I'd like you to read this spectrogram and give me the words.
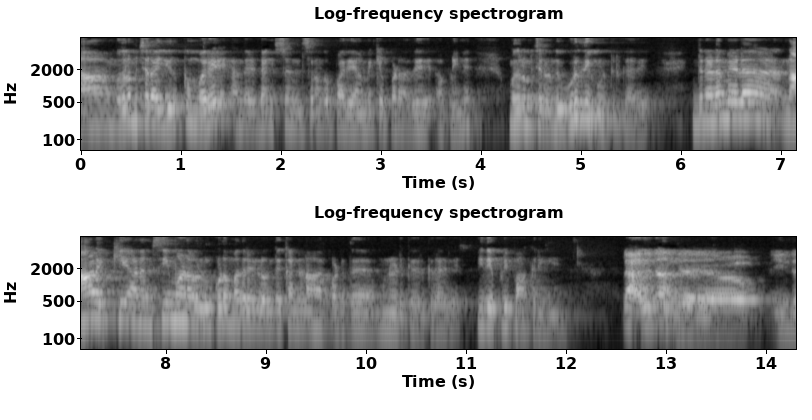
நான் முதலமைச்சராக இருக்கும் வரை அந்த டங்ஸ்டன் சுரங்கப்பாதை அமைக்கப்படாது அப்படின்னு முதலமைச்சர் வந்து உறுதி கொடுத்துருக்காரு. இந்த நிலைமையில் நாளைக்கு அண்ணன் சீமான் அவர்கள் கூட மதுரையில் வந்து கண்டன ஆர்ப்பாட்டத்தை முன்னெடுக்க இருக்கிறாரு. இது எப்படி பார்க்குறீங்க இல்லை அதுதான் அந்த இந்த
